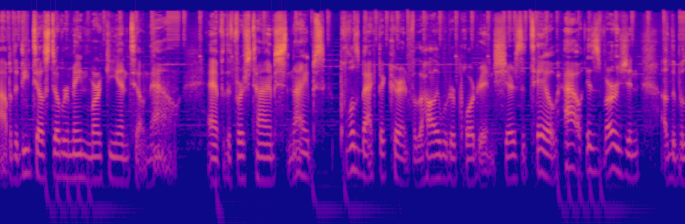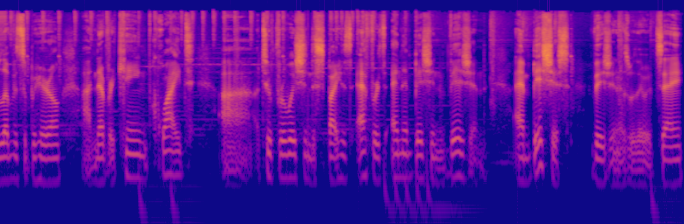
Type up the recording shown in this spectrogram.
Uh, but the details still remain murky until now. And for the first time, Snipes pulls back the curtain for the Hollywood Reporter and shares the tale of how his version of the beloved superhero uh, never came quite uh, to fruition despite his efforts and ambition vision ambitious vision is what they would say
